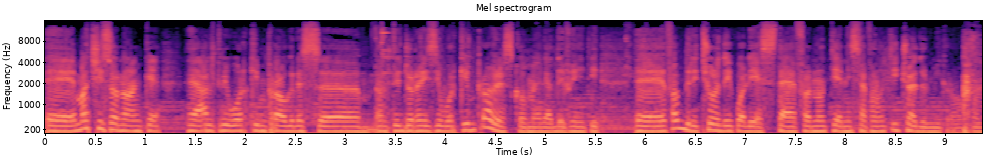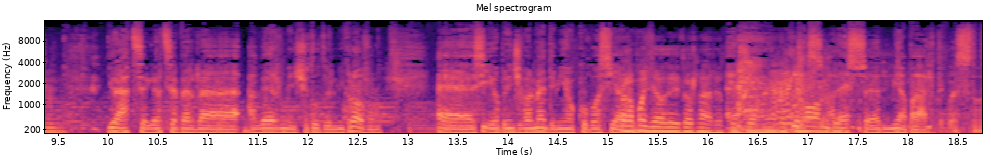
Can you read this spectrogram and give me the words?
eh, ma ci sono anche eh, altri work in progress, eh, altri giornalisti work in progress come li ha definiti eh, Fabrizio, uno dei quali è Stefano. Tieni Stefano, ti cedo il microfono. Grazie, grazie per eh, avermi ceduto il microfono. Eh, sì, io principalmente mi occupo sia però di- poi glielo devi tornare attenzione Eh, perché adesso, adesso è di mia parte questo.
